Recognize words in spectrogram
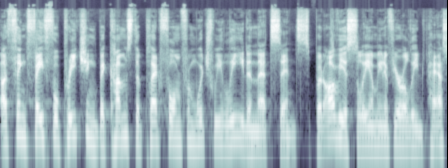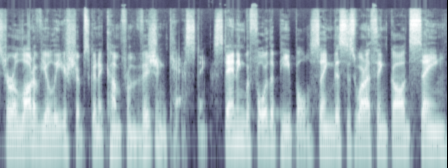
I, think faithful preaching becomes the platform from which we lead in that sense. But obviously, I mean, if you're a lead pastor, a lot of your leadership is going to come from vision casting, standing before the people, saying, This is what I think God's saying.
